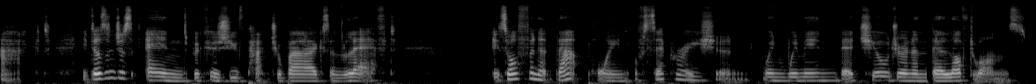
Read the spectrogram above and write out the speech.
act. It doesn't just end because you've packed your bags and left. It's often at that point of separation when women, their children, and their loved ones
